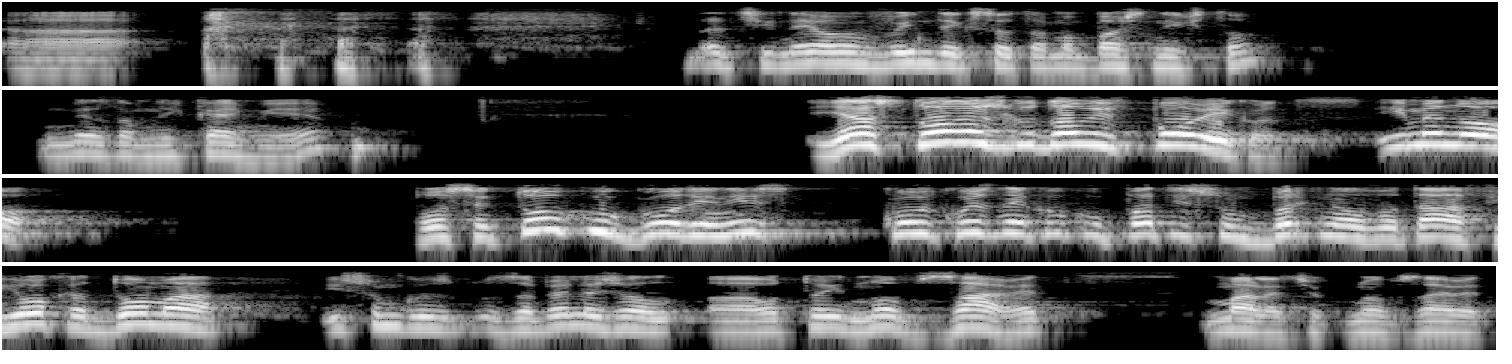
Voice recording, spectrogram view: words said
А, значи, немам во индексот, ама баш ништо. не знам ни кај ми е. Јас тогаш го добив повикот. Имено, после толку години, кој, кој знае колку пати сум бркнал во таа фиока дома и сум го забележал а, од тој нов завет, малечок нов завет,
